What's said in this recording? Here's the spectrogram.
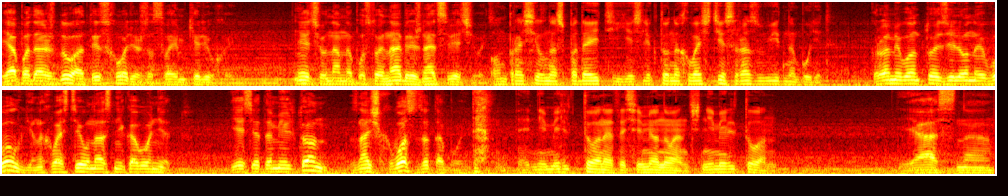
Я подожду, а ты сходишь за своим Кирюхой. Нечего нам на пустой набережной отсвечивать. Он просил нас подойти. Если кто на хвосте, сразу видно будет. Кроме вон той зеленой «Волги», на хвосте у нас никого нет. Если это Мильтон, значит хвост за тобой. Да не Мильтон это, Семен Иванович, не Мильтон. Ясно.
